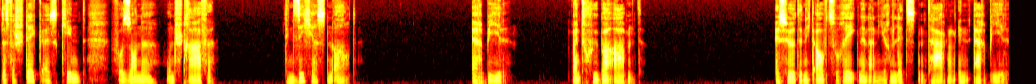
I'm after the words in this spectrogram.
das Versteck als Kind vor Sonne und Strafe, den sichersten Ort. Erbil. Ein trüber Abend. Es hörte nicht auf zu regnen an ihren letzten Tagen in Erbil.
